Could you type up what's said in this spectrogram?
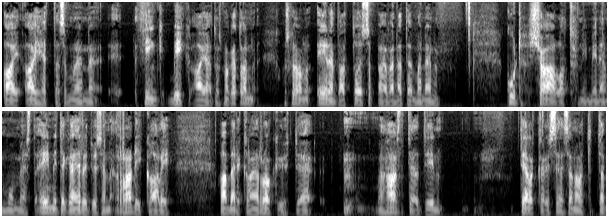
ai- aihetta, semmoinen think big-ajatus. Mä katson, olisiko on eilen tai toissapäivänä tämmöinen Good Charlotte-niminen mun mielestä, ei mitenkään erityisen radikaali amerikkalainen rock Me haastateltiin telkkarissa ja sanoit, että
